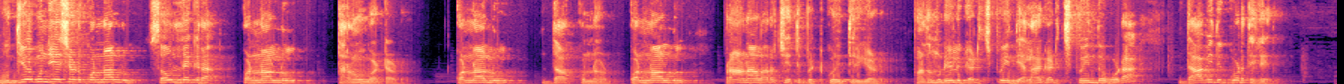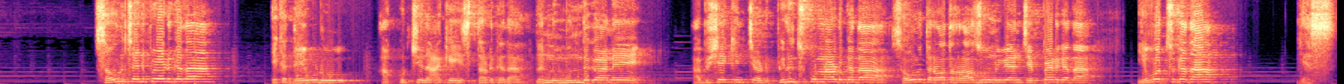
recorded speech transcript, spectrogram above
ఉద్యోగం చేశాడు కొన్నాళ్ళు సౌల్ దగ్గర కొన్నాళ్ళు తరమబడ్డాడు. కొన్నాళ్ళు దాక్కున్నాడు. కొన్నాళ్ళు ప్రాణాలు అరచేతి పెట్టుకొని తిరిగాడు. పదమూడేళ్ళు గడిచిపోయింది. ఎలా గడిచిపోయిందో కూడా దావిదికి కూడా తెలియదు. సౌలు చనిపోయాడు కదా. ఇక దేవుడు ఆ కుర్చీ నాకే ఇస్తాడు కదా. నన్ను ముందుగానే అభిషేకించాడు. పిలుచుకున్నాడు కదా. సౌలు తర్వాత రాజు నువ్వే అని చెప్పాడు కదా. ఇవ్వచ్చు కదా? ఎస్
